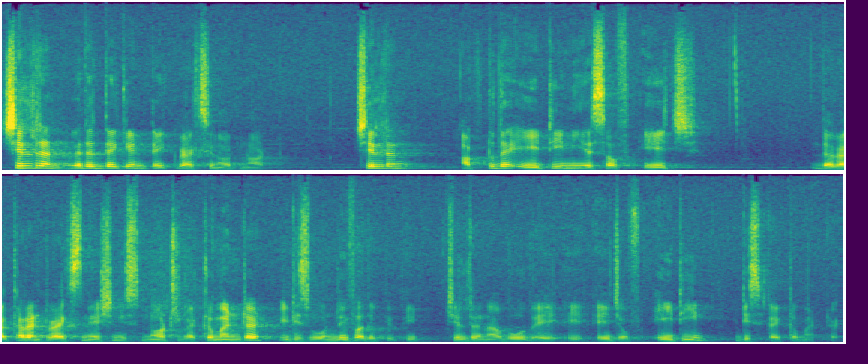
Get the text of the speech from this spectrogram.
Children whether they can take vaccine or not. Children up to the 18 years of age the current vaccination is not recommended. It is only for the children above the age of 18 it is recommended.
